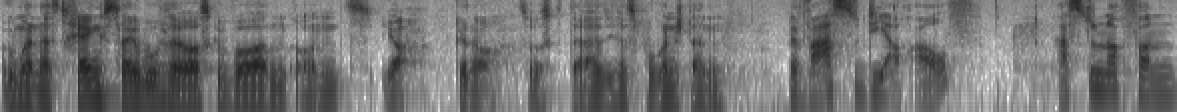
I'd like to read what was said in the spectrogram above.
irgendwann das Trainingstagebuch daraus geworden. Und ja, genau, so ist da das Buch entstanden. Bewahrst du die auch auf? Hast du noch von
